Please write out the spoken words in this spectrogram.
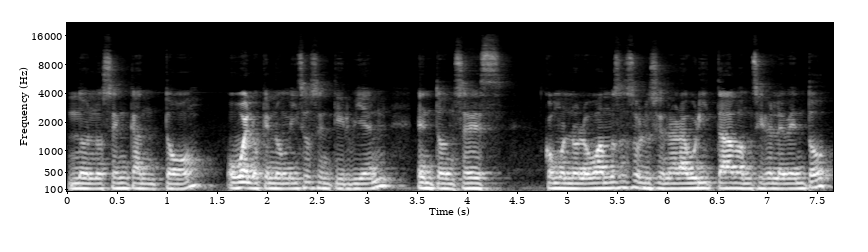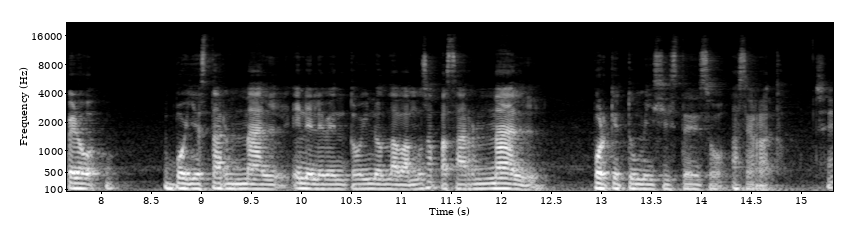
no nos encantó, o bueno, que no me hizo sentir bien. Entonces, como no lo vamos a solucionar ahorita, vamos a ir al evento, pero voy a estar mal en el evento y nos la vamos a pasar mal porque tú me hiciste eso hace rato. Sí,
